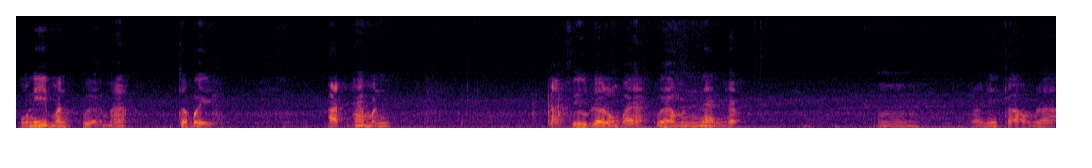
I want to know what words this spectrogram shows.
พวกนี้มันเปื่อยมะจะไปอัดให้มันอัดฟิลเลอร์ลงไปฮะเพื่อให้มันแน่นครับ อืมอันนี้เก่าแล้ว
